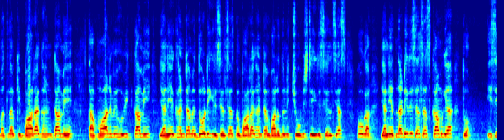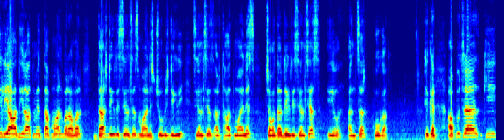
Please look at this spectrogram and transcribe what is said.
मतलब कि 12 घंटा में तापमान में हुई कमी, यानी एक घंटा में दो डिग्री सेल्सियस तो 12 घंटा में बारह दूनी चौबीस डिग्री सेल्सियस होगा। यानी इतना डिग्री सेल्सियस कम गया तो इसीलिए आधी रात में तापमान बराबर 10 डिग्री सेल्सियस माइनस चौबीस डिग्री सेल्सियस, अर्थात माइनस चौदह डिग्री सेल्सियस ये आंसर होगा। ठीक है अब पूछ रहा है कि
